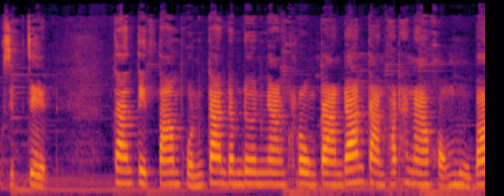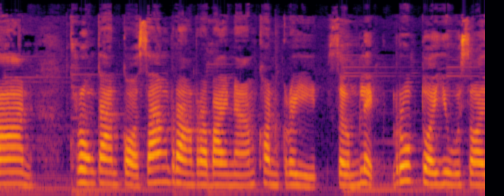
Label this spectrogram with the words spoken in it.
2567 การติดตามผลการดำเนินงานโครงการด้านการพัฒนาของหมู่บ้าน โครงการก่อสร้างรางระบายน้ำคอนกรีต เสริมเหล็กรูปตัวยูซอย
